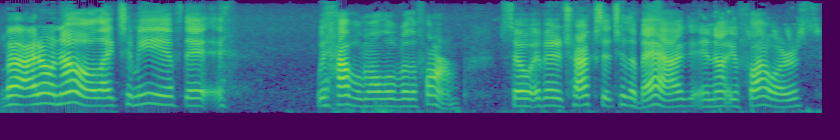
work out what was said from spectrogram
but I don't know, like to me, if they, we have them all over the farm. So if it attracts it to the bag and not your flowers,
